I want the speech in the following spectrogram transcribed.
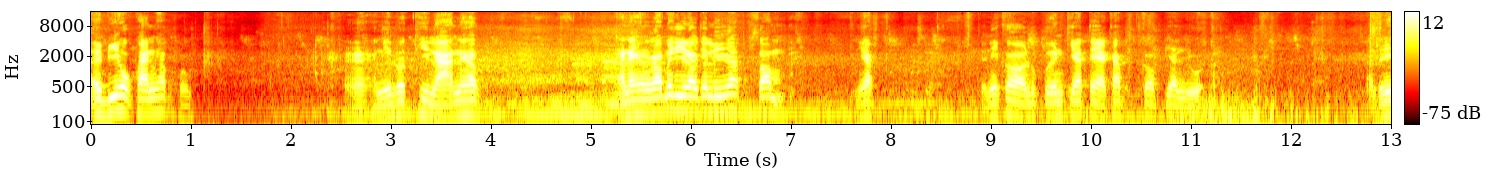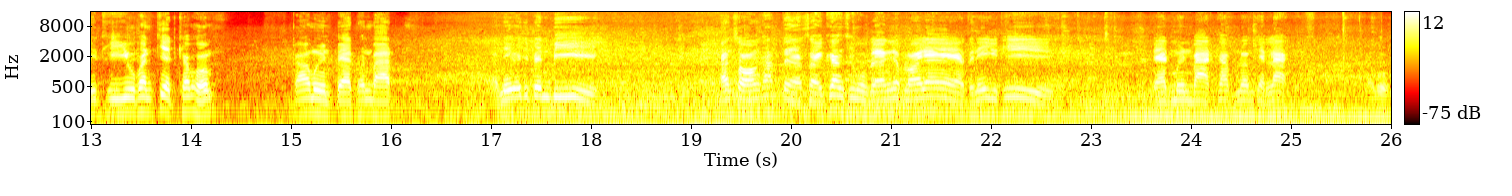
เอ้ยบีหกพันครับผมอ่าอันนี้รถที่ร้านนะครับ อันไหนของเราไม่ดีเราจะเลือกซ่อมเนี่ยครับตัวนี้ก็ลูกปืนเกียร์แตกครับ ก็เปลี่ยนอยู่ อันนี้ทียูพันเจ็ดครับผมเก้าหมื่นแปดพันบาท อันนี้ก็จะเป็นบีพันสองครับ แต่ใส่เครื่องสิบหกแรงเรียบร้อยแล้วตัวนี้อยู่ที่แปดหมื่นบาทครับรวมแผ่นแรกครับผม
